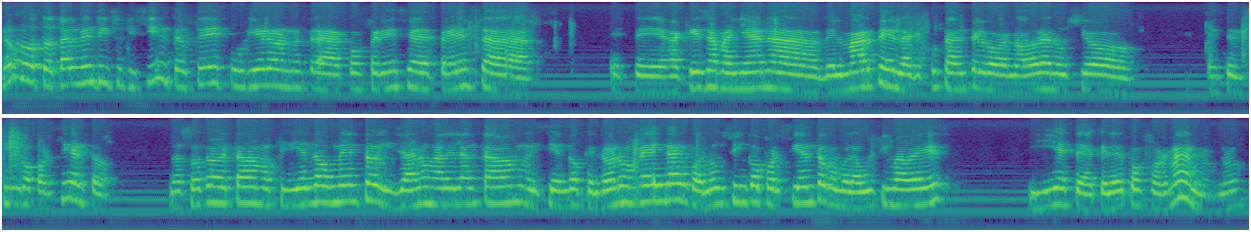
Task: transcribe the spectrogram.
No, totalmente insuficiente. Ustedes cubrieron nuestra conferencia de prensa este, aquella mañana del martes en la que justamente el gobernador anunció este, el 5%. Nosotros estábamos pidiendo aumento y ya nos adelantábamos diciendo que no nos vengan con un 5% como la última vez, y este, a querer conformarnos, ¿no?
